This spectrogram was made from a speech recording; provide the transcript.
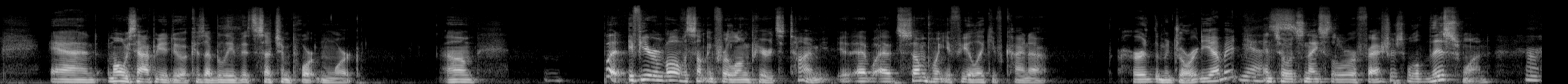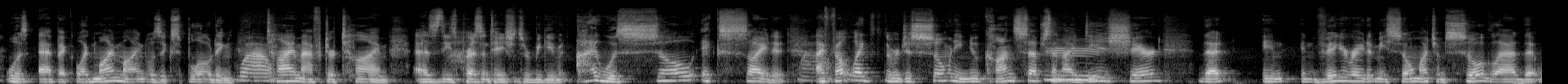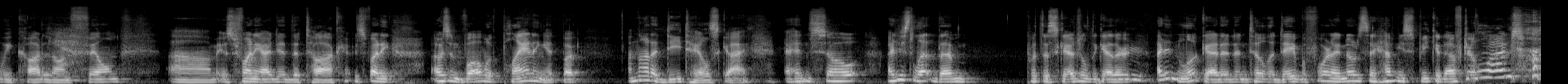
and I'm always happy to do it because I believe it's such important work. Um, but if you're involved with something for long periods of time, at, at some point you feel like you've kind of heard the majority of it. And so it's nice little refreshers. Well, this one was epic. Like my mind was exploding Wow. time after time as these presentations were being given. I was so excited. I felt like there were just so many new concepts and ideas shared that in, invigorated me so much. I'm so glad that we caught it on film. Um, it was funny. I did the talk. It's funny. I was involved with planning it, but I'm not a details guy, and so I just let them put the schedule together. Mm. I didn't look at it until the day before, and I noticed they have me speaking after lunch.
